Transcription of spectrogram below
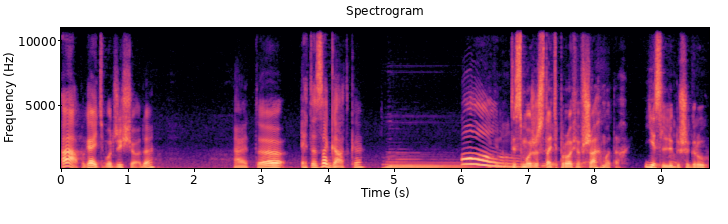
А, погодите, вот же еще, да? А это... Это загадка. Ты сможешь стать профи в шахматах, если любишь игру.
